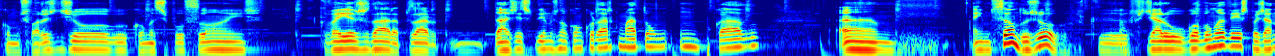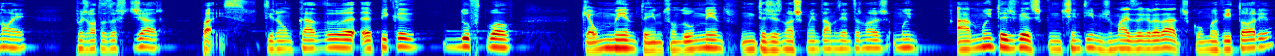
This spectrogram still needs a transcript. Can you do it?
como os foras de jogo, como as expulsões, que veio ajudar, apesar de às vezes podemos não concordar, que matam um, um bocado hum, a emoção do jogo. Porque festejar o gol uma vez, depois já não é. Depois voltas a festejar. Pá, isso tira um bocado a, a pica do futebol. Que é o momento, a emoção do momento. Muitas vezes nós comentámos entre nós, muito, há muitas vezes que nos sentimos mais agradados com uma vitória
